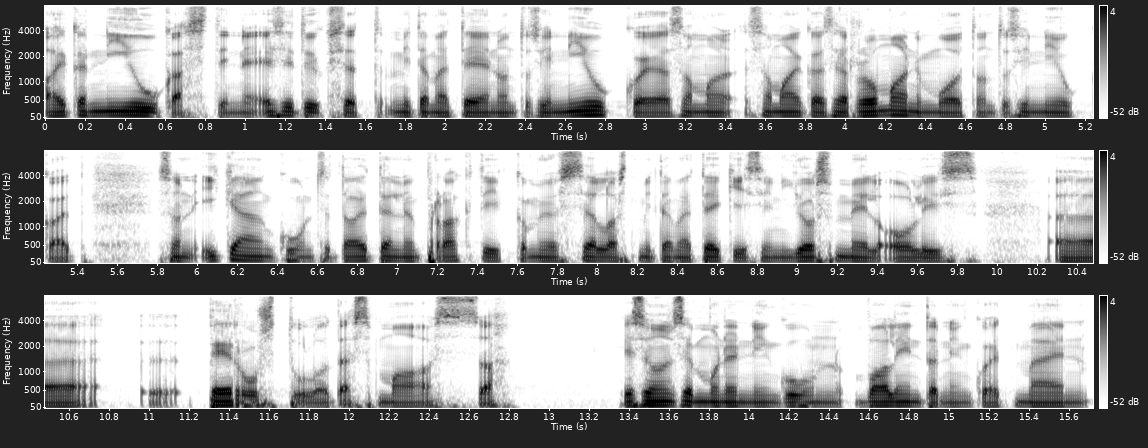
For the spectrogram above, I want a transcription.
aika niukasti. Ne esitykset, mitä mä teen, on tosi niukkoja ja sama, sama aikaan se romaanimuoto on tosi niukka. Et se on ikään kuin se taiteellinen praktiikka myös sellaista, mitä mä tekisin, jos meillä olisi ää, perustulo tässä maassa. Ja se on semmoinen niin valinta, niin kuin, että mä en,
